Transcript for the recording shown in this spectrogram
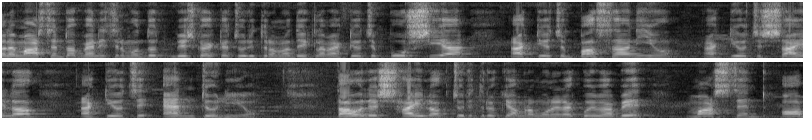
তাহলে মার্চেন্ট অফ ভ্যানিসের মধ্যে বেশ কয়েকটা চরিত্র আমরা দেখলাম। একটি হচ্ছে পোর্শিয়া, একটি হচ্ছে বাসানীয় একটি হচ্ছে শাইলক, একটি হচ্ছে অ্যান্টোনিও। তাহলে শাইলক চরিত্রকে আমরা মনে রাখব এভাবে মার্চেন্ট অফ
